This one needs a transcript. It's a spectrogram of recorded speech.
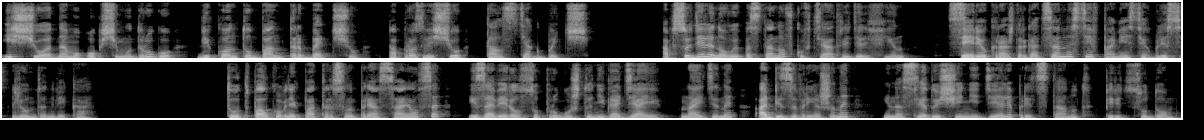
еще одному общему другу Виконту Бантербетчу по прозвищу Толстяк Бетч. Обсудили новую постановку в театре «Дельфин», серию краж драгоценностей в поместьях близ Люнденвика. Тут полковник Паттерсон приосанился и заверил супругу, что негодяи найдены, обезврежены и на следующей неделе предстанут перед судом.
